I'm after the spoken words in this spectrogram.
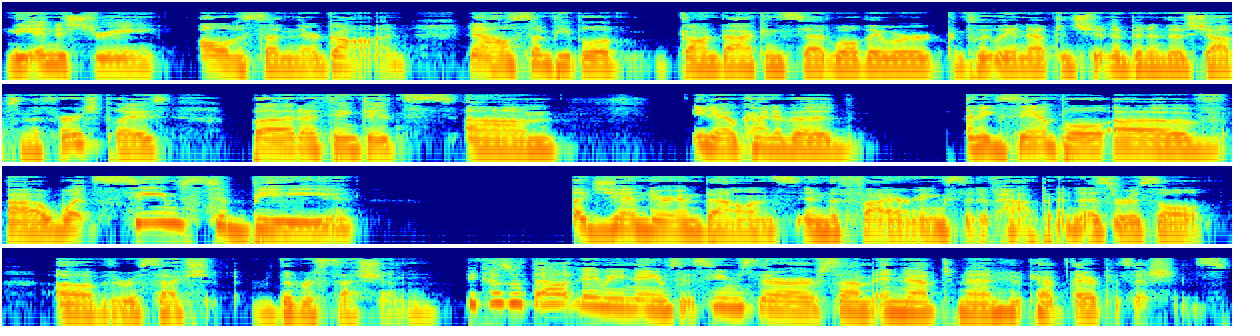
in the industry. All of a sudden they're gone. Now some people have gone back and said, well, they were completely inept and shouldn't have been in those jobs in the first place. But I think it's, um, you know, kind of a, an example of, uh, what seems to be a gender imbalance in the firings that have happened as a result of the recession, the recession. Because without naming names, it seems there are some inept men who kept their positions.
